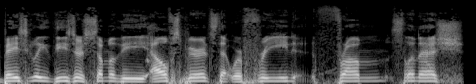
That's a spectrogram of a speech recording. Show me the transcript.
basically these are some of the elf spirits that were freed from Slaanesh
